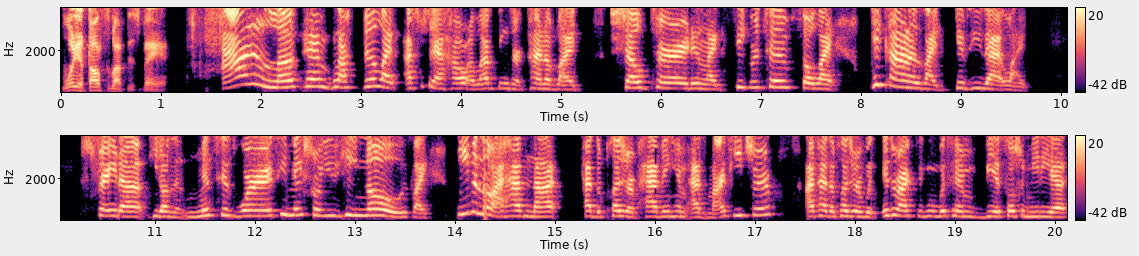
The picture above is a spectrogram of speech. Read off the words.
What are your thoughts about this man? I love him because I feel like, especially at Howard, a lot of things are kind of like sheltered and like secretive. So like he kind of like gives you that like straight up. He doesn't mince his words. He makes sure you he knows. Like even though I have not had the pleasure of having him as my teacher, I've had the pleasure with interacting with him via social media,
